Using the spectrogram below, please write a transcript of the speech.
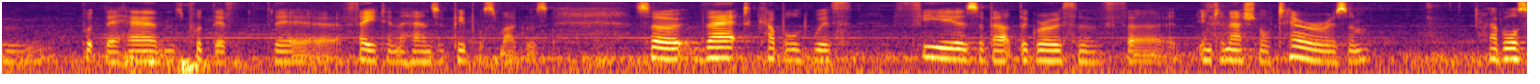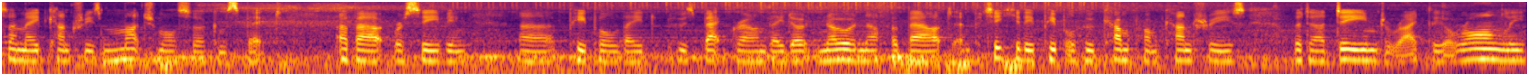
who put their hands, put their, their fate in the hands of people smugglers. So that coupled with fears about the growth of uh, international terrorism have also made countries much more circumspect about receiving uh, people they, whose background they don't know enough about, and particularly people who come from countries that are deemed, rightly or wrongly,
